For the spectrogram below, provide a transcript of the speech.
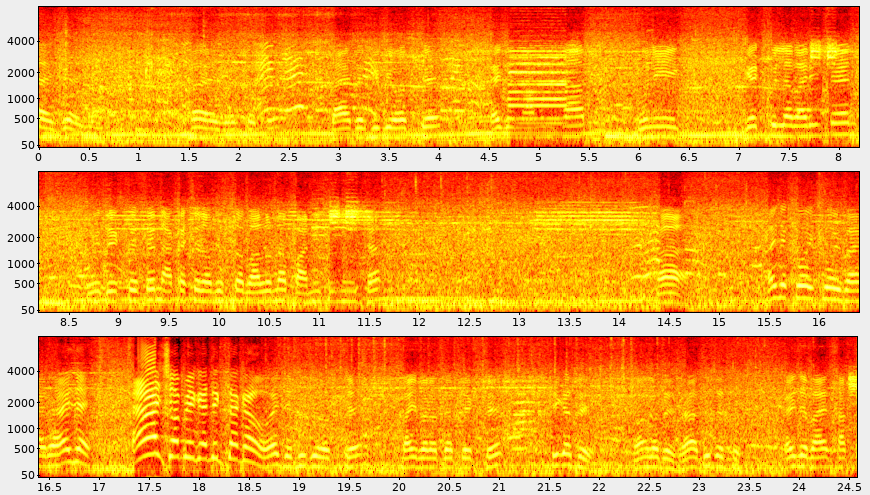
এই যে এই যে, এই যে হচ্ছে। ভাইদের ভিডিও হচ্ছে এই যে সাহেব উনি গেট খুলে বাড়িছেন উনি দেখতেছেন আকাশের অবস্থা ভালো না পানি তুমি উঠা হ্যাঁ এই যে কই কই বাইরে এই যে এই শফিক এদিক তাকাও এই যে ভিডিও হচ্ছে ভাই বেড়াদার দেখছে ঠিক আছে বাংলাদেশ হ্যাঁ দুটো এই যে ভাইয়ের ছাত্র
